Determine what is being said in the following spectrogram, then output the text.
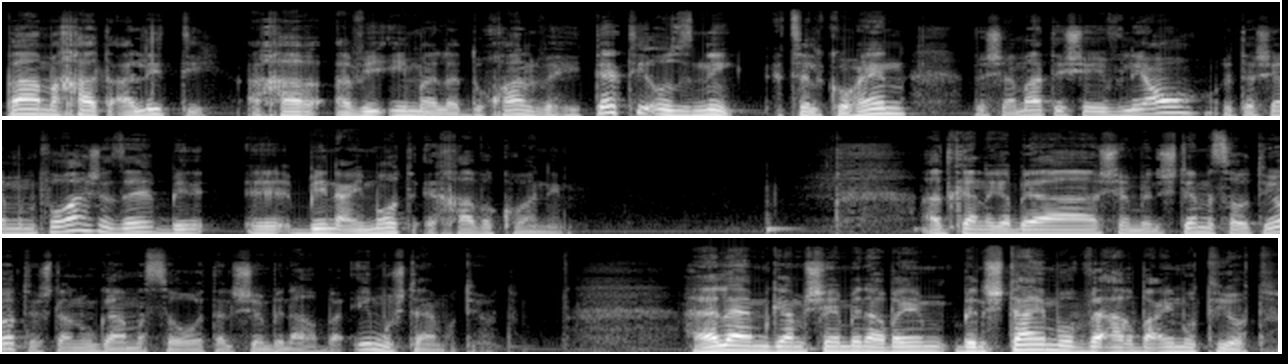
פעם אחת עליתי אחר אבי אמא לדוכן והיטאתי אוזני אצל כהן, ושמעתי שהבליעו את השם המפורש הזה אה, בנעימות אחיו הכהנים. עד כאן לגבי השם בין 12 אותיות, יש לנו גם מסורת על שם בין 42 אותיות. היה להם גם שם בין, 40, בין 2 ו-40 אותיות.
